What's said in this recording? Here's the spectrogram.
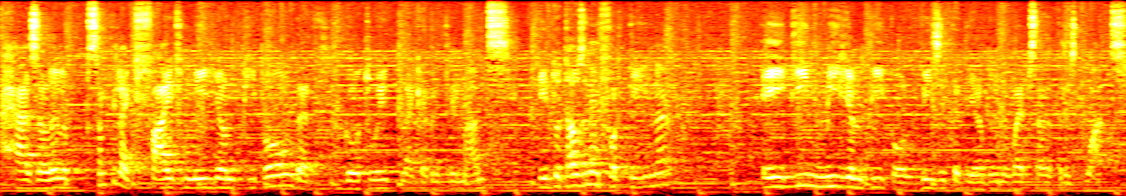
has a little, something like 5 million people that go to it like every three months. In 2014, 18 million people visited the Arduino website at least once.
